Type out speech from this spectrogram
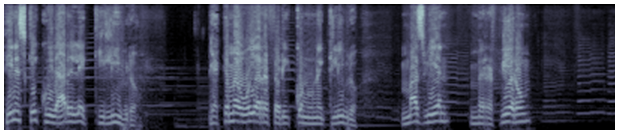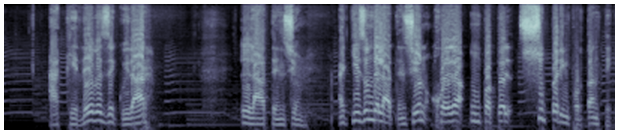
tienes que cuidar el equilibrio. ¿Y a qué me voy a referir con un equilibrio? Más bien me refiero a que debes de cuidar la atención. Aquí es donde la atención juega un papel súper importante.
